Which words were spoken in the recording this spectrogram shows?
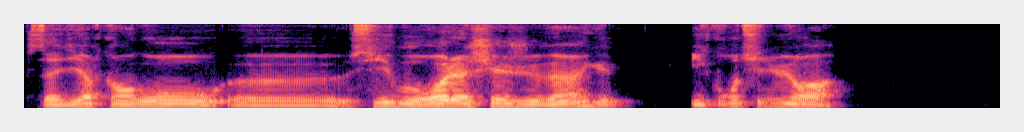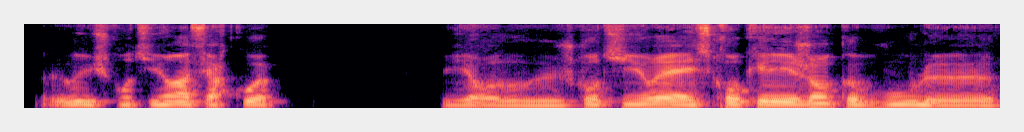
C'est-à-dire qu'en gros, euh, si vous relâchez Juvingue, il continuera. Oui, je continuerai à faire quoi? Je, continuerai à escroquer les gens comme vous le,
